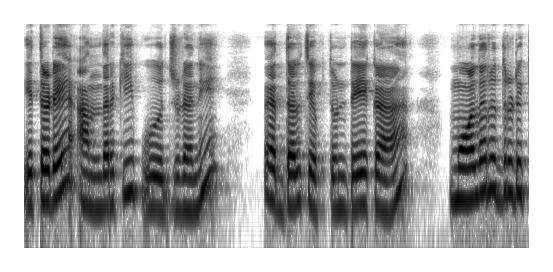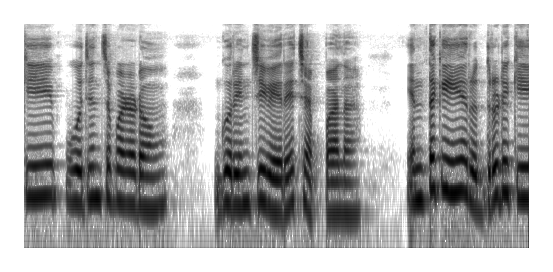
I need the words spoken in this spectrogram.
ఇతడే అందరికీ పూజ్యుడని పెద్దలు చెప్తుంటే ఇక మూలరుద్రుడికి పూజించబడడం గురించి వేరే చెప్పాలా? ఇంతకీ రుద్రుడికి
